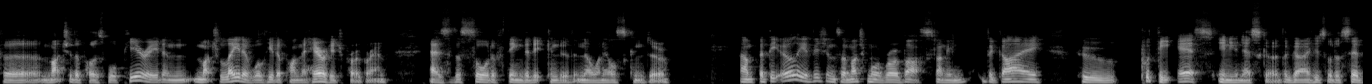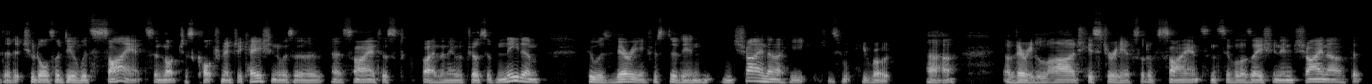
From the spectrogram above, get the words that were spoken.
for much of the post war period. And much later, we'll hit upon the Heritage Program as the sort of thing that it can do that no one else can do. Um, but the earlier visions are much more robust. I mean, the guy who put the S in UNESCO, the guy who sort of said that it should also deal with science and not just culture and education, was a, a scientist by the name of Joseph Needham, who was very interested in, in China. He, he wrote uh, a very large history of sort of science and civilization in China that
